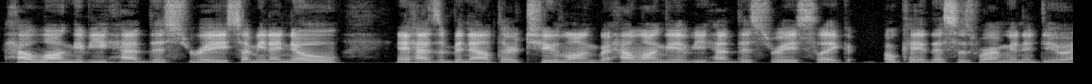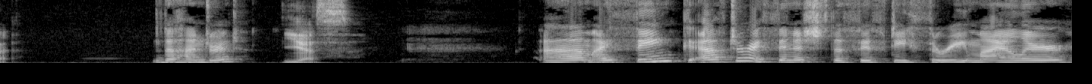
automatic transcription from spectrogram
how long have you had this race i mean i know it hasn't been out there too long, but how long have you had this race? Like, okay, this is where I'm going to do it. The hundred. Yes. Um, I think after I finished the 53 miler,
